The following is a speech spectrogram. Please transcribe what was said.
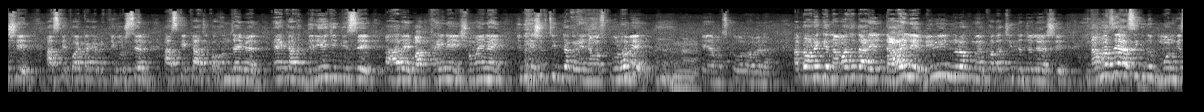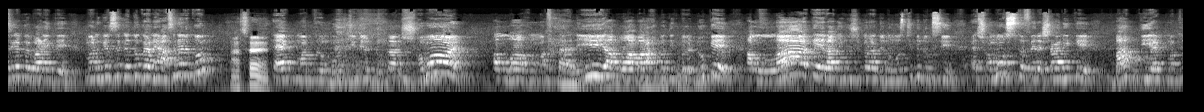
এসে আজকে কয় টাকা বিক্রি করছেন আজকে কাজে কখন যাইবেন? হ্যাঁ কাজ দেরি হয়ে যেতেছে। আহারে ভাত খাই নাই সময় নাই। যদি এসব চিন্তা করেন নামাজ কবুল হবে? এই নামাজ কবুল হবে না। আমরা অনেকে নামাজে দাঁড়িয়ে দাঁড়াইলে বিভিন্ন রকমের কথা চিন্তা চলে আসে। নামাজে আসি কিন্তু মন গেছে বাড়িতে? মন গেছে দোকানে? না এরকম? আছে। একমাত্র মসজিদের ঢোকার সময়। বলে ঢুকে আল্লাহকে রাজি খুশি করার জন্য মসজিদে ঢুকছি। সমস্ত ফেরেশানিকে বাদ দিয়ে একমাত্র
